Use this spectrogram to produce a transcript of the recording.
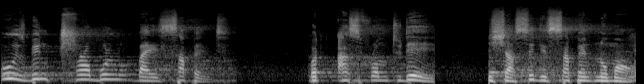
who is being troubled by a serpent. But as from today, she shall see the serpent no more.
